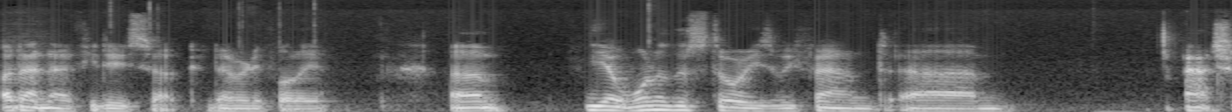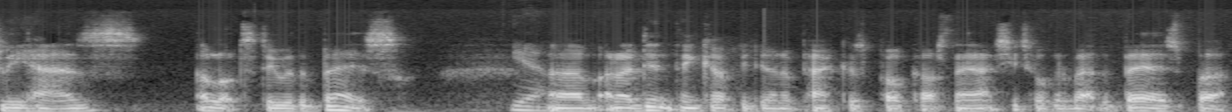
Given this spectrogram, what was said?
I don't know if you do suck. I don't really follow you. Um, yeah, one of the stories we found um, actually has a lot to do with the Bears. Yeah. Um, and I didn't think I'd be doing a Packers podcast now, actually talking about the Bears, but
